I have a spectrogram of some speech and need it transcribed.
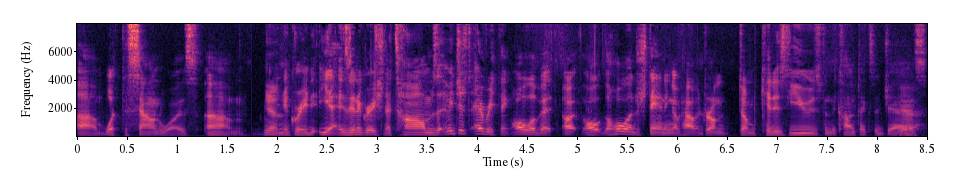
um, what the sound was. Um, Yeah. Integrated, yeah, his integration of toms, I mean, just everything, all of it, uh, all, the whole understanding of how a drum, drum kit is used in the context of Yeah. jazz.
